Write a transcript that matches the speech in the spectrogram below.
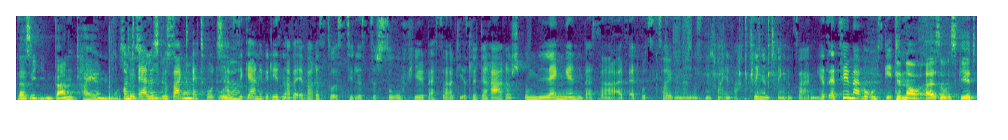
dass sie ihn dann teilen muss. Und das ehrlich gesagt, so, Edward, ich habe sie gerne gelesen, aber Evaristo ist stilistisch so viel besser. Die ist literarisch um Längen besser als Edwards Zeuginnen. Das muss man einfach dringend, dringend sagen. Jetzt erzähl mal, worum es geht. Genau, also es geht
